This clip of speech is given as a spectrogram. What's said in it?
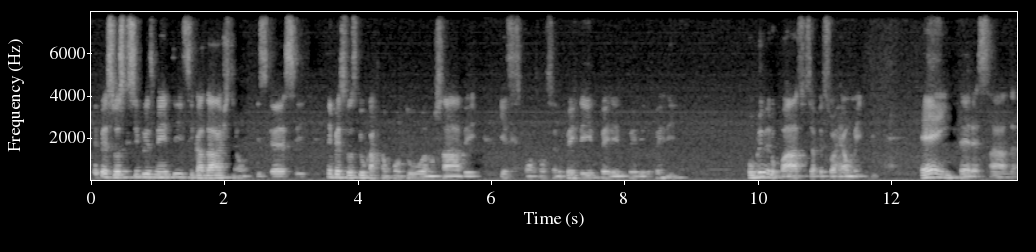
Tem pessoas que simplesmente se cadastram, esquecem. Tem pessoas que o cartão pontua, não sabe, e esses pontos vão sendo perdidos, perdidos, perdidos, perdidos. O primeiro passo, se a pessoa realmente é interessada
